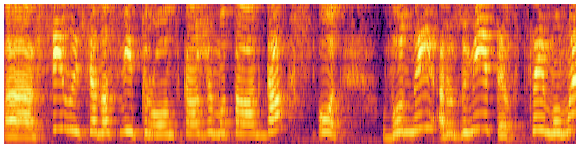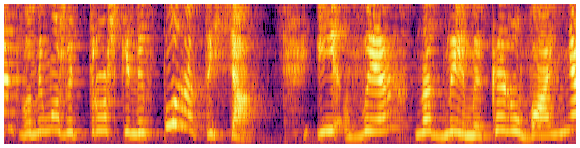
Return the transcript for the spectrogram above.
е, всілися на свій трон, скажімо так, да, от, вони розумієте, в цей момент вони можуть трошки не впоратися, і верх над ними керування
